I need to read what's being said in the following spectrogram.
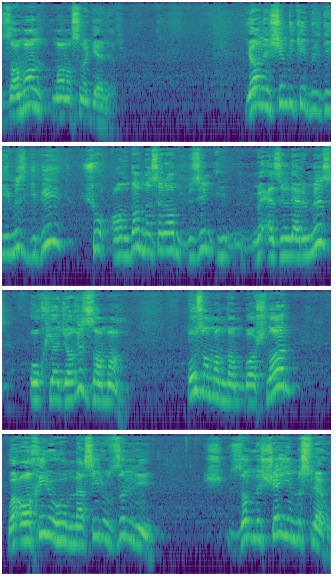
zaman manasına gelir. Yani şimdiki bildiğimiz gibi şu anda mesela bizim müezzinlerimiz okuyacağı zaman o zamandan başlar ve ahiruhu mesiru zilli zilli şeyi mislehu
